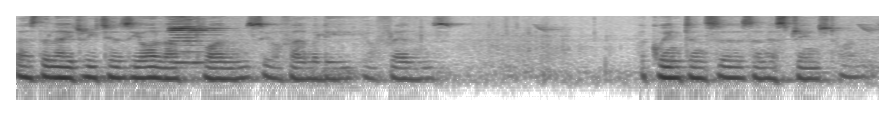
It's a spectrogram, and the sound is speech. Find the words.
As the light reaches your loved ones, your family, your friends, acquaintances, and estranged ones.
